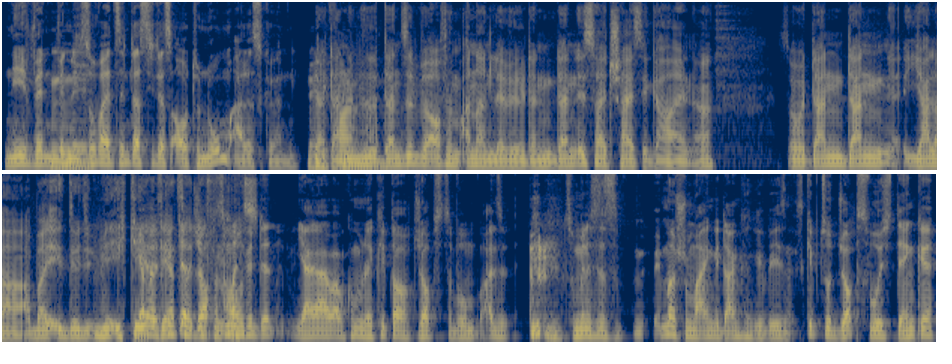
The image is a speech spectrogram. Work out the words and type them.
Nee, wenn, wenn nee. die so weit sind, dass sie das autonom alles können. Nee, ja, dann, dann sind wir auf einem anderen Level. Dann, dann ist halt scheißegal, ne? So, dann, dann, jalla. Aber ich gehe ja, ja derzeit ja Jobs, davon aus. Beispiel, ja, ja, aber komm, es gibt auch Jobs, wo, also zumindest ist es immer schon mein Gedanke gewesen. Es gibt so Jobs, wo ich denke,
